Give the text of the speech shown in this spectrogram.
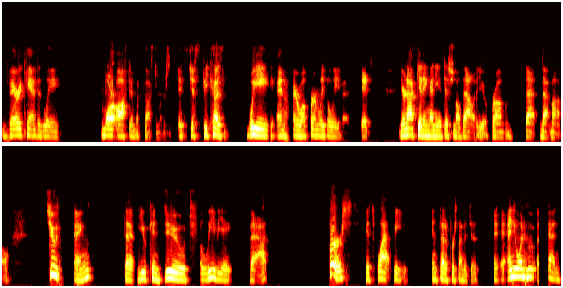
very candidly more often with customers. It's just because we and Hirewell firmly believe it. It's you're not getting any additional value from that that model. Two things that you can do to alleviate that. First is flat fees instead of percentages. Anyone who, again,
